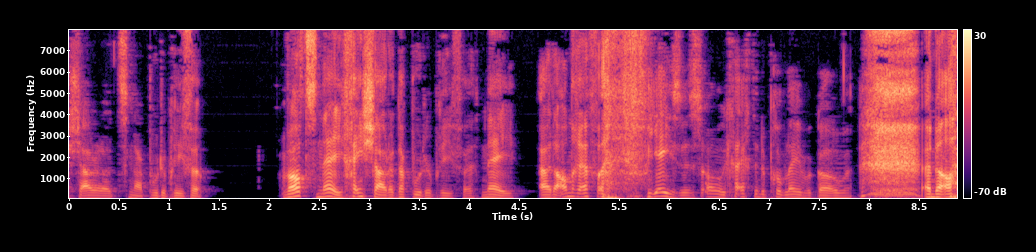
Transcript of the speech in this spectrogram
Shout-out naar poederbrieven. Wat? Nee, geen shout-out naar poederbrieven. Nee. Uh, de andere even... Jezus, oh, ik ga echt in de problemen komen. en, de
